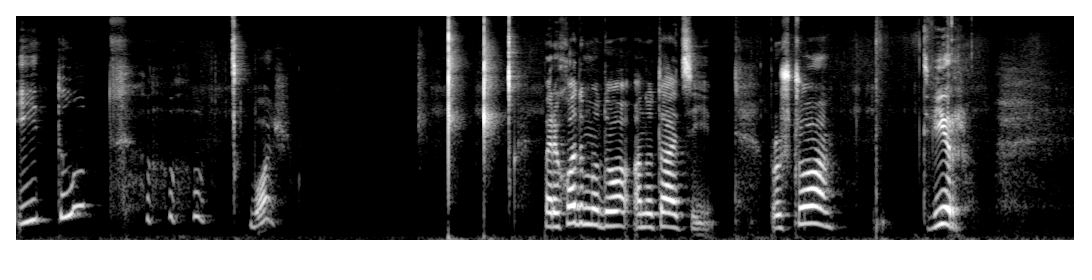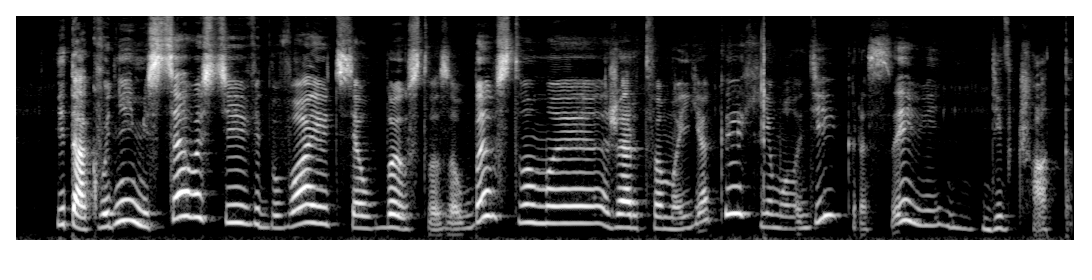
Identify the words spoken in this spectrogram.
І тут. Боже. Переходимо до анотації. Про що твір? І так, в одній місцевості відбуваються вбивства за вбивствами, жертвами яких є молоді, красиві дівчата.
